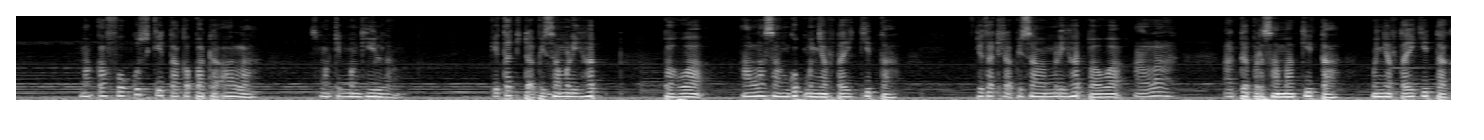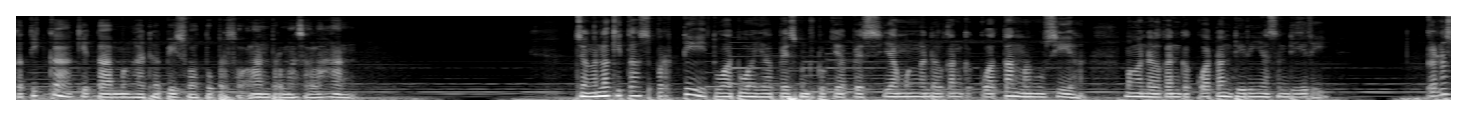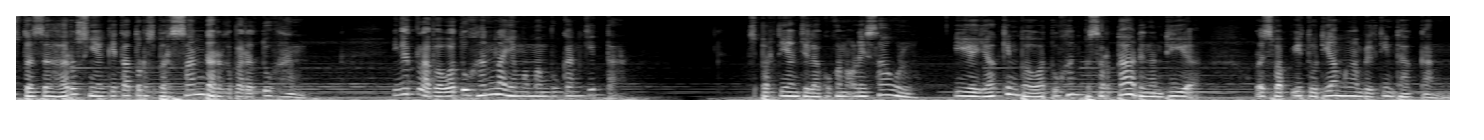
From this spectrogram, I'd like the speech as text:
maka fokus kita kepada Allah semakin menghilang. Kita tidak bisa melihat bahwa Allah sanggup menyertai kita. Kita tidak bisa melihat bahwa Allah ada bersama kita, menyertai kita ketika kita menghadapi suatu persoalan permasalahan. Janganlah kita seperti tua-tua Yabes penduduk Yabes yang mengandalkan kekuatan manusia, mengandalkan kekuatan dirinya sendiri, karena sudah seharusnya kita terus bersandar kepada Tuhan. Ingatlah bahwa Tuhanlah yang memampukan kita. Seperti yang dilakukan oleh Saul, ia yakin bahwa Tuhan beserta dengan dia. Oleh sebab itu dia mengambil tindakan.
